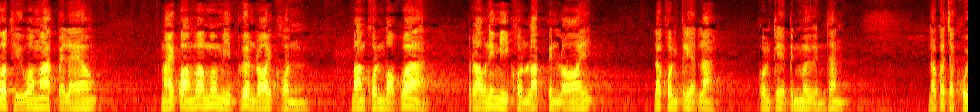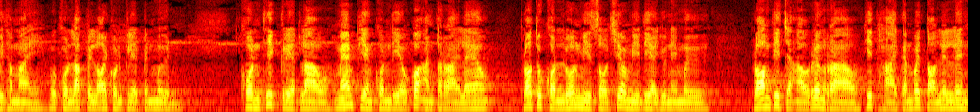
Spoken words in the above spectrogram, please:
ก็ถือว่ามากไปแล้ว หมายความว่าเมื่อมีเพื่อนร้อยคน บางคนบอกว่า เรานี่มีคนรักเป็นร้อย แล้วคนเกลียดล่ะ คนเกลียดเป็นหมื่นท่าน แล้วก็จะคุยทำไม ว่าคนรักเป็นร้อยคนเกลียดเป็นหมื่น คนที่เกลียดเราแม้เพียงคนเดียวก็อันตรายแล้ว เพราะทุกคนล้วนมีโซเชียลมีเดียอยู่ในมือ พร้อมที่จะเอาเรื่องราวที่ถ่ายกันไว้ตอนเล่น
